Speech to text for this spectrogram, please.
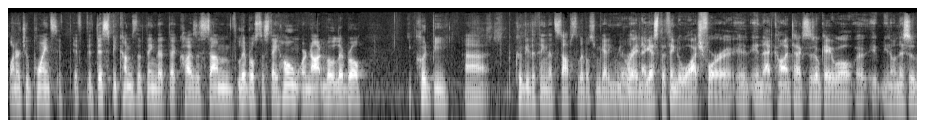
one or two points, if, if, if, this becomes the thing that, that causes some liberals to stay home or not vote liberal, it could be uh, could be the thing that stops the liberals from getting reelected. Right, and I guess the thing to watch for in, in that context is okay. Well, uh, you know, and this is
